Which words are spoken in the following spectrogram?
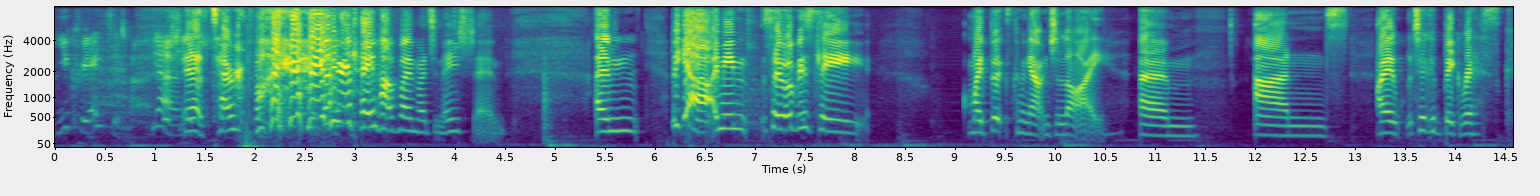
You created her. Yeah. Yeah, it's terrifying. it came out of my imagination. Um, but yeah, I mean, so obviously, my book's coming out in July, um, and I took a big risk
